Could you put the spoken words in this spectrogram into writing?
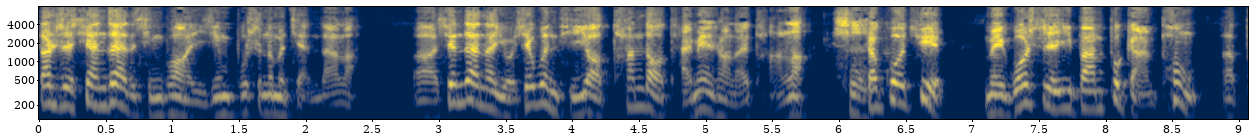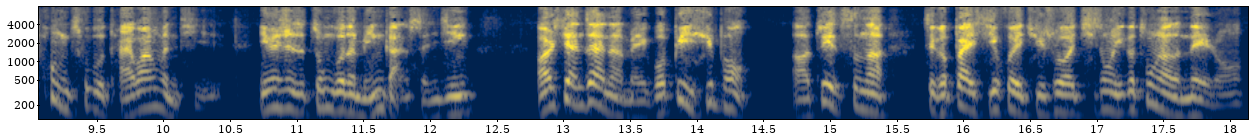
但是现在的情况已经不是那么简单了。啊，现在呢，有些问题要摊到台面上来谈了。是，像过去美国是一般不敢碰，呃，碰触台湾问题，因为是中国的敏感神经。而现在呢，美国必须碰啊。这次呢，这个拜习会据说其中一个重要的内容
